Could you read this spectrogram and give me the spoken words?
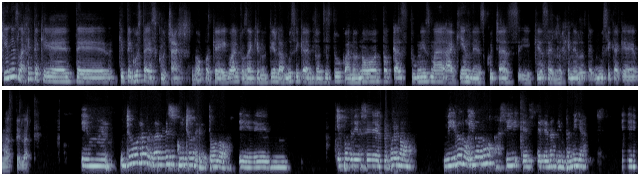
¿quién es la gente que te, que te gusta escuchar? ¿no? Porque igual pues hay que nutrir la música, entonces tú cuando no tocas tú misma, ¿a quién le escuchas y qué es el género de música que más te late? Em, yo la verdad escucho de todo. Em, ¿Qué podría ser? Bueno, mi ídolo, ídolo, así es Elena Quintanilla. Em,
